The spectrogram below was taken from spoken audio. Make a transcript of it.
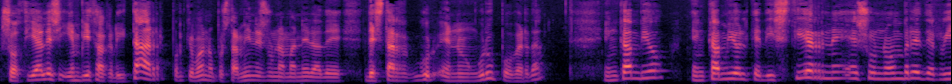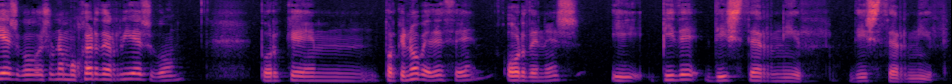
sociales y empiezo a gritar, porque bueno, pues también es una manera de, de estar en un grupo, ¿verdad? En cambio, en cambio, el que discierne es un hombre de riesgo, es una mujer de riesgo, porque, mm, porque no obedece órdenes y pide discernir, discernir.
